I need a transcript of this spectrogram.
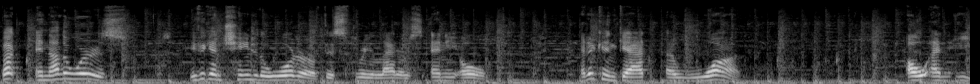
But in other words, if you can change the order of these three letters NEO, and you can get a one, O N E.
